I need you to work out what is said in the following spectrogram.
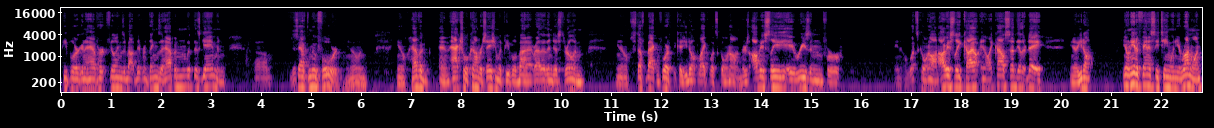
people are going to have hurt feelings about different things that happen with this game, and um, just have to move forward. You know, and you know, have a an actual conversation with people about it rather than just throwing you know stuff back and forth because you don't like what's going on. There's obviously a reason for you know what's going on. Obviously, Kyle, you know, like Kyle said the other day, you know, you don't you don't need a fantasy team when you run one.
